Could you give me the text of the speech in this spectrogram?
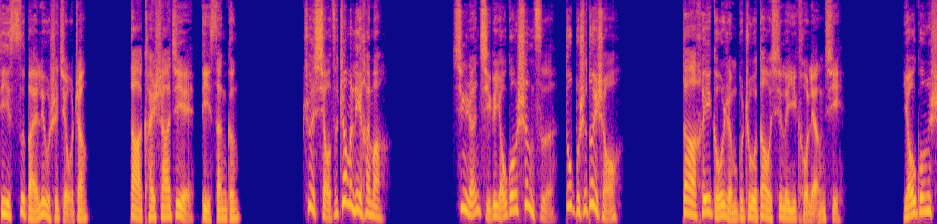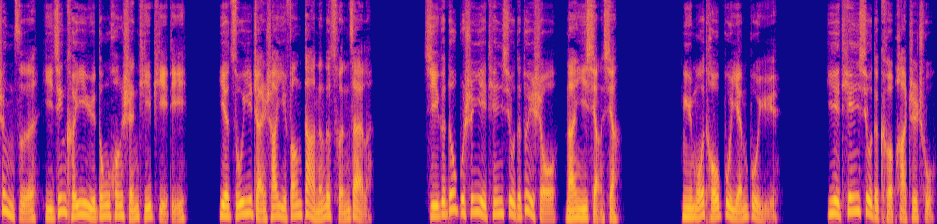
第四百六十九章大开杀戒第三更。这小子这么厉害吗？竟然几个瑶光圣子都不是对手！大黑狗忍不住倒吸了一口凉气。瑶光圣子已经可以与东荒神体匹敌，也足以斩杀一方大能的存在了。几个都不是叶天秀的对手，难以想象。女魔头不言不语，叶天秀的可怕之处，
